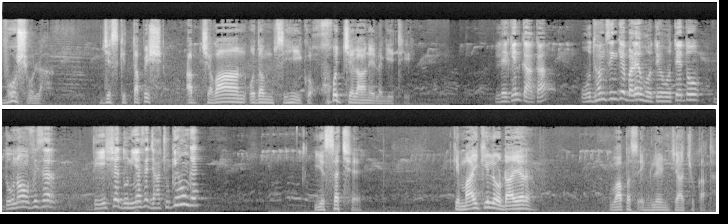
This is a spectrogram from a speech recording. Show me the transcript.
वो शोला जिसकी तपिश अब जवान उधम सिंह को खुद जलाने लगी थी। लेकिन काका उधम सिंह के बड़े होते होते तो दोनों ऑफिसर देश या दुनिया से जा चुके होंगे। ये सच है कि माइकल ओडायर वापस इंग्लैंड जा चुका था।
